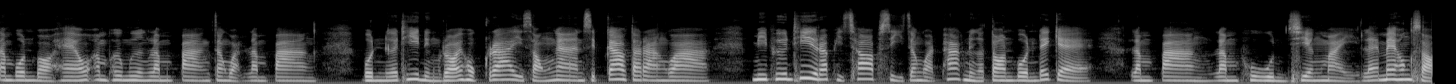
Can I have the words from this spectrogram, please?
ตำบลบ่อแฮ้วอำเภอเมืองลำปาง จังหวัดลำปาง บนเนื้อที่ 106 ไร่ 2 งาน 19 ตารางวา มีพื้นที่รับผิดชอบ 4 จังหวัดภาคเหนือตอนบนได้แก่ ลำปาง ลำพูน เชียงใหม่ และแม่ฮ่องสอน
